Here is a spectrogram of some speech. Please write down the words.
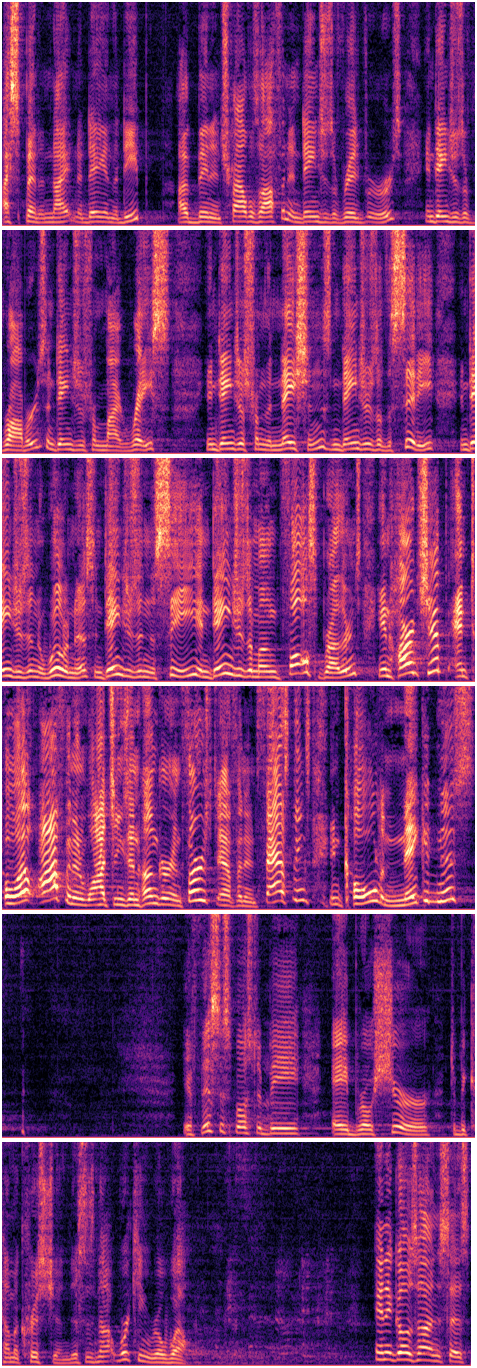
I spent a night and a day in the deep. I've been in travels often, in dangers of rivers, in dangers of robbers, in dangers from my race, in dangers from the nations, in dangers of the city, in dangers in the wilderness, in dangers in the sea, in dangers among false brethren, in hardship and toil, often in watchings and hunger and thirst, often in fastings, in cold and nakedness. If this is supposed to be a brochure to become a Christian, this is not working real well. And it goes on and says,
